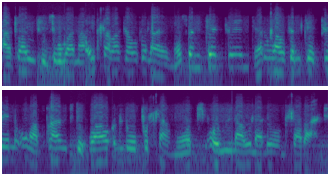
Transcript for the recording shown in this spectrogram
axwayisise ukubana umhlabathi awutholayo ngosemthethweni njalo nxa usemthethweni ungaphansi kwaluphi uhlangothi olulawula lowo mhlabathi.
